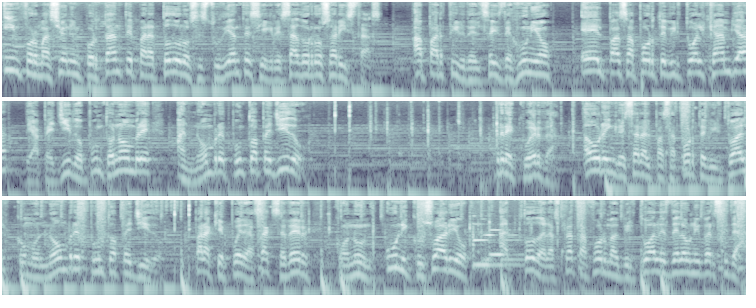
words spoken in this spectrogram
Información importante para todos los estudiantes y egresados rosaristas. A partir del 6 de junio, El pasaporte virtual cambia de apellido.nombre a nombre.apellido. Recuerda, ahora ingresar al pasaporte virtual como nombre.apellido para que puedas acceder con un único usuario a todas las plataformas virtuales de la universidad.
